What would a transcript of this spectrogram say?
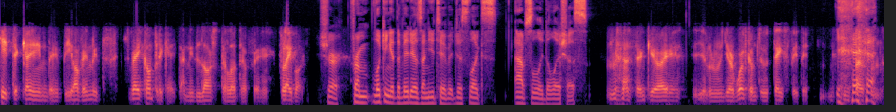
heat again the, the oven. It's, it's very complicated and it lost a lot of uh, flavor. Sure. From looking at the videos on YouTube, it just looks absolutely delicious. Thank you. I, you're, you're welcome to taste it in person.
